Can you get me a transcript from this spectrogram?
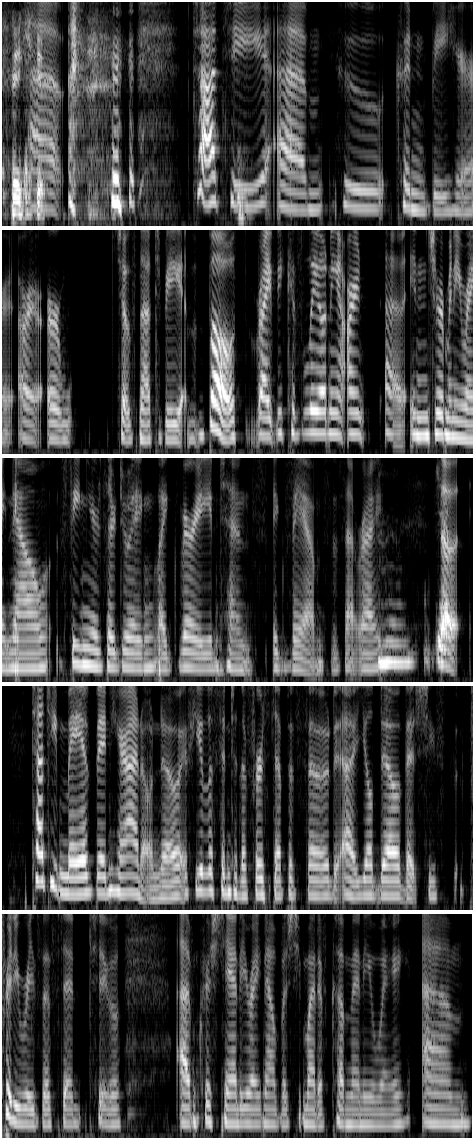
Thank you. Uh, Tati, um, who couldn't be here or, or, chose not to be, both, right? Because Leonie aren't uh, in Germany right now. Seniors are doing like very intense exams. Is that right? Mm-hmm. So Tati may have been here. I don't know. If you listen to the first episode, uh, you'll know that she's pretty resistant to um, Christianity right now, but she might have come anyway. Um,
